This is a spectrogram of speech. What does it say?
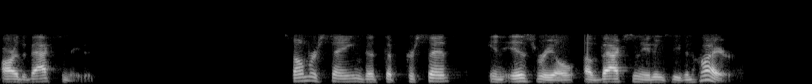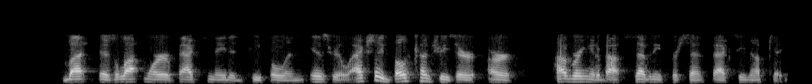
are the vaccinated. Some are saying that the percent in Israel of vaccinated is even higher. But there's a lot more vaccinated people in Israel. Actually, both countries are, are hovering at about 70% vaccine uptake.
